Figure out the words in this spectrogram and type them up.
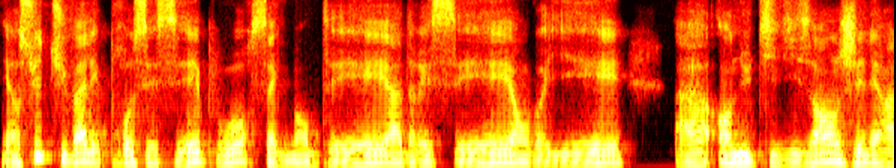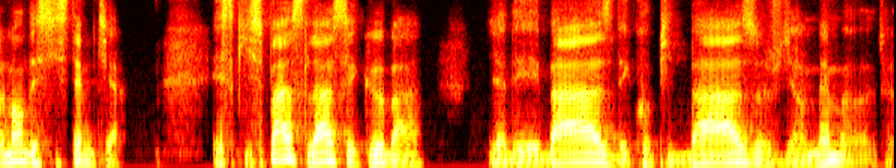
et ensuite tu vas les processer pour segmenter, adresser, envoyer, euh, en utilisant généralement des systèmes tiers. Et ce qui se passe là, c'est que bah, il y a des bases, des copies de bases. Je veux dire, même euh,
